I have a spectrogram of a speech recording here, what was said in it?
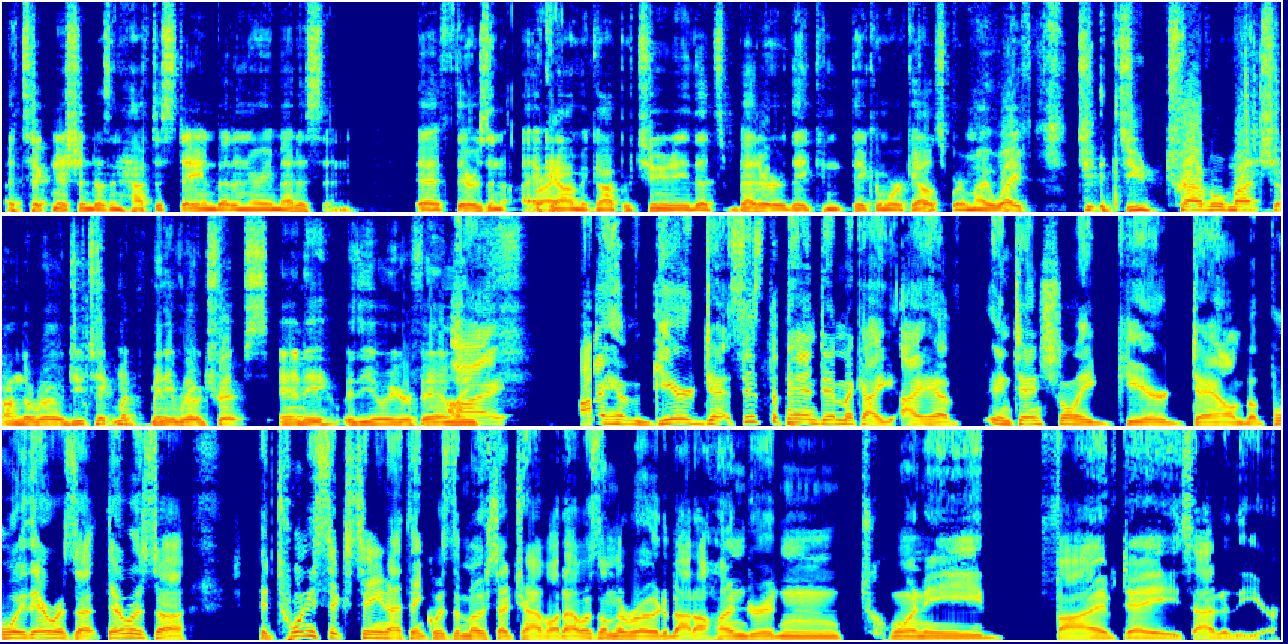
a technician doesn't have to stay in veterinary medicine. If there's an economic right. opportunity that's better, they can they can work elsewhere. My wife, do, do, you travel much on the road? Do you take much, many road trips, Andy, with you or your family? I, I have geared down since the pandemic. I, I have intentionally geared down, but boy, there was a there was a in 2016. I think was the most I traveled. I was on the road about 125 days out of the year.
